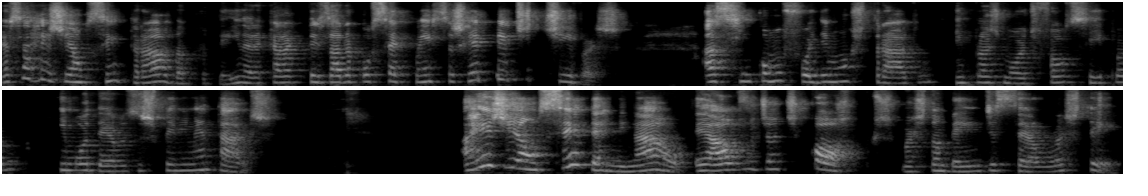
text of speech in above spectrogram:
Essa região central da proteína é caracterizada por sequências repetitivas, assim como foi demonstrado em plasmódio falcíparo e modelos experimentais. A região C-terminal é alvo de anticorpos, mas também de células T.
